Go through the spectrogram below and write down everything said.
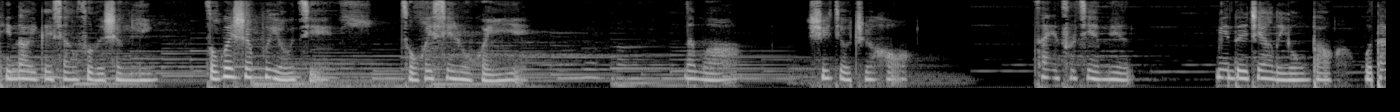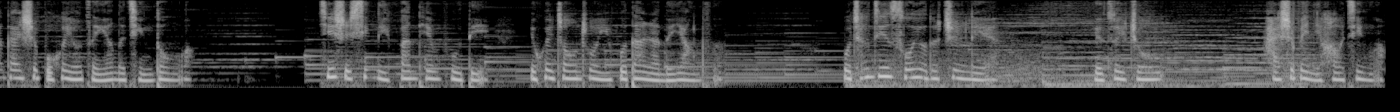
听到一个相似的声音，总会身不由己，总会陷入回忆。那么，许久之后，再一次见面，面对这样的拥抱，我大概是不会有怎样的情动了。即使心里翻天覆地，也会装作一副淡然的样子。我曾经所有的炽烈，也最终还是被你耗尽了。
